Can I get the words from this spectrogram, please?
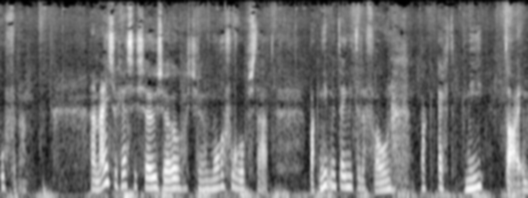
oefenen. Nou, mijn suggestie is sowieso, als je morgen vroeg opstaat, pak niet meteen die telefoon, pak echt me time.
